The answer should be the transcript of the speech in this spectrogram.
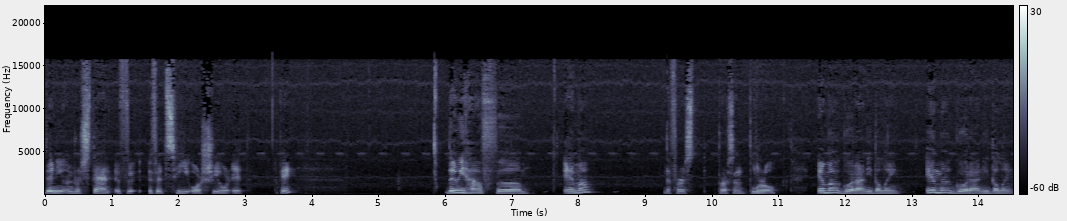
then you understand if if it's he or she or it okay? Then we have um, Emma the first person plural Emma Gorani Dalin Emma Gorani Dalin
